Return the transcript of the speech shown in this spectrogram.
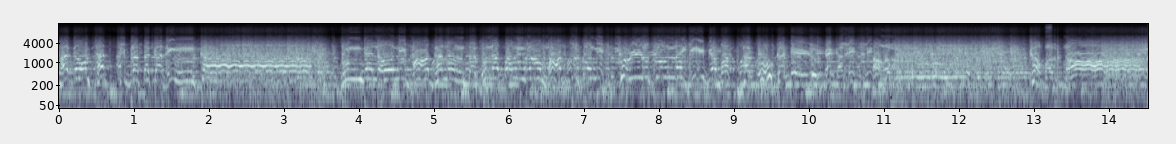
సగం చచ్చి బ్రతకరింకా కుళ్ళుతున్న ఈ వ్యవస్థకు కడేళ్ళు పెకలిస్తారు ఖబర్దార్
